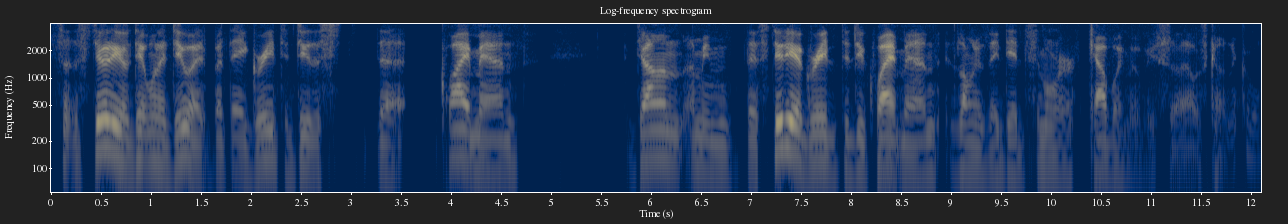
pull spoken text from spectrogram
so the studio didn't want to do it, but they agreed to do this the Quiet Man. John, I mean, the studio agreed to do Quiet Man as long as they did some more cowboy movies, so that was kind of cool.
